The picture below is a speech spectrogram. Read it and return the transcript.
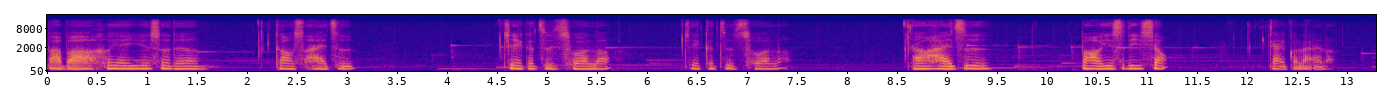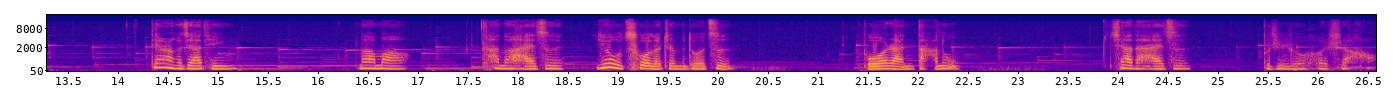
爸爸和颜悦色的告诉孩子：“这个字错了，这个字错了。”然后孩子不好意思的一笑，改过来了。第二个家庭，妈妈看到孩子又错了这么多字，勃然大怒，吓得孩子不知如何是好。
